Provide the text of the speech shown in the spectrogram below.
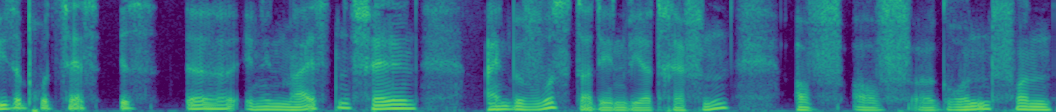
Dieser Prozess ist äh, in den meisten Fällen ein bewusster, den wir treffen, auf, auf äh, von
